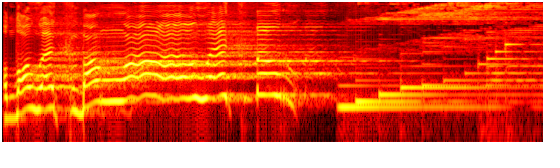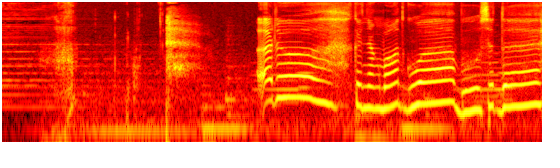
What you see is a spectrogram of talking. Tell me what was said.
Allahu Akbar, Allahu Akbar. Aduh, kenyang banget gua. Buset deh.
